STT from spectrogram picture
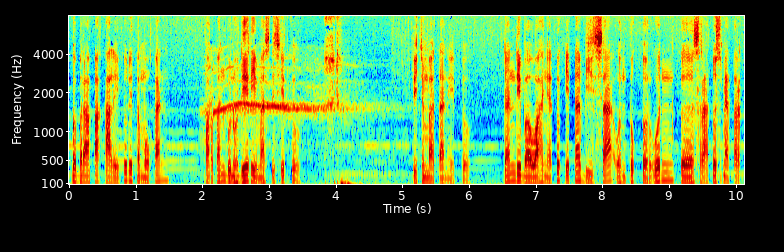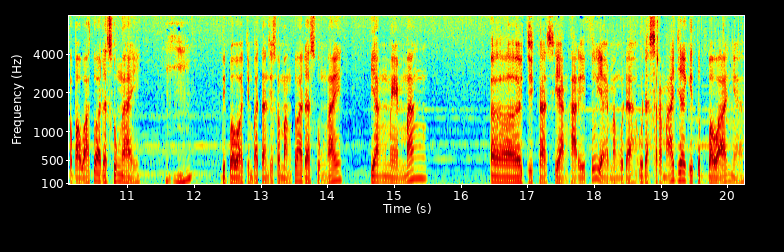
Beberapa kali itu ditemukan korban bunuh diri mas di situ. Di jembatan itu dan di bawahnya tuh kita bisa untuk turun ke 100 meter ke bawah tuh ada sungai. Mm-mm. di bawah jembatan Cisomang tuh ada sungai yang memang eh, jika siang hari itu ya emang udah udah serem aja gitu bawaannya.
